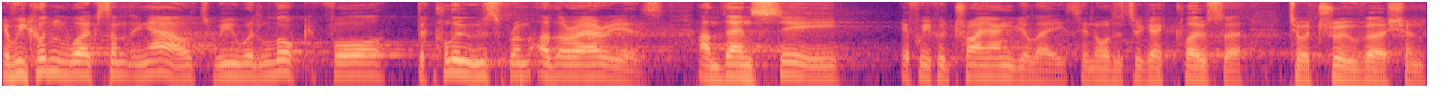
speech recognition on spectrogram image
If we couldn't work something out, we would look for the clues from other areas and then see if we could triangulate in order to get closer to a true version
